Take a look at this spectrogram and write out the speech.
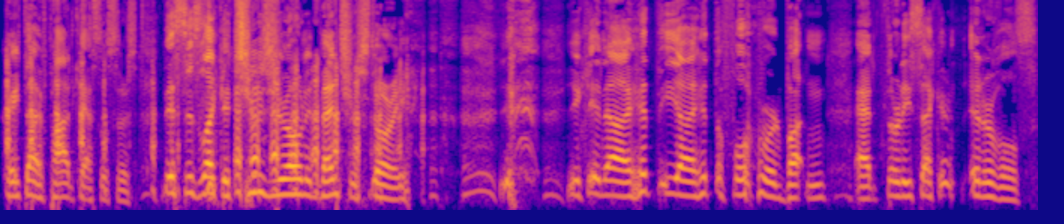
great dive podcast listeners. This is like a choose your own adventure story. you, you can uh, hit the uh, hit the forward button at thirty second intervals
